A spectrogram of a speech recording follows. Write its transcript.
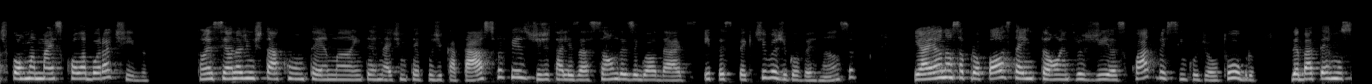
de forma mais colaborativa. Então, esse ano a gente está com o tema Internet em Tempos de Catástrofes, Digitalização, Desigualdades e Perspectivas de Governança. E aí a nossa proposta é, então, entre os dias 4 e 5 de outubro, debatermos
